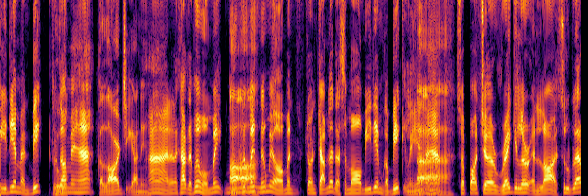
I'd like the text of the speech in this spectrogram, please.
medium and big ถูกต้องไหมฮะ กับ large อีกอันหนึ่งอ่านั่นนะครับ แต่เพื่อนผมไม่อ่านึกไม่อ่านึกไม่ออกมันจนจำได้แต่ small medium กับ big อะไรเงี้ยนะฮะอ่าอ่าสปอร์เจอ regular and large สรุปแล้ว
